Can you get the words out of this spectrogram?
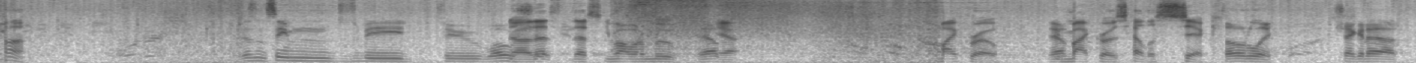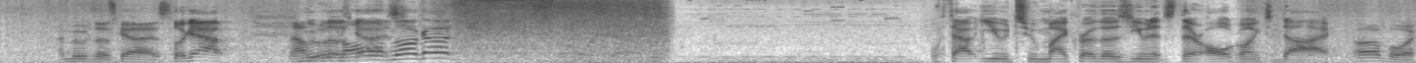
Huh. It doesn't seem to be too. Whoa, No, shit. that's that's you might want to move. Yep. Yeah. Micro. Your Yep. micro's hella sick. totally. Check it out. I moved those guys. Look out. Now I'm move moving those all guys. of them. Oh god. Without you to micro those units, they're all going to die. Oh boy.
